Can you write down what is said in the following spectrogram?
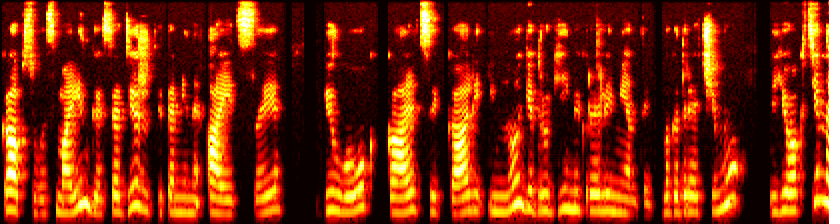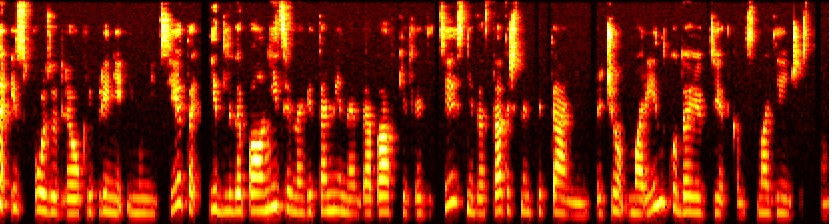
Капсулы с морингой содержат витамины А и С, белок, кальций, калий и многие другие микроэлементы, благодаря чему ее активно используют для укрепления иммунитета и для дополнительной витаминной добавки для детей с недостаточным питанием. Причем маринку дают деткам с младенчества.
